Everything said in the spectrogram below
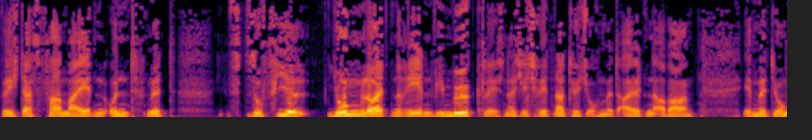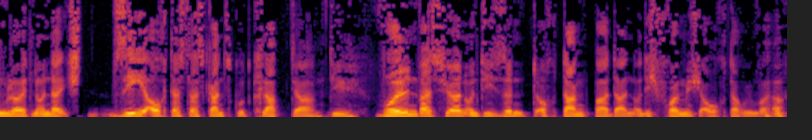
will ich das vermeiden und mit so viel jungen Leuten reden wie möglich. Nicht? Ich rede natürlich auch mit Alten, aber eben mit jungen Leuten. Und ich sehe auch, dass das ganz gut klappt. Ja, die wollen was hören und die sind auch dankbar dann. Und ich freue mich auch darüber.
